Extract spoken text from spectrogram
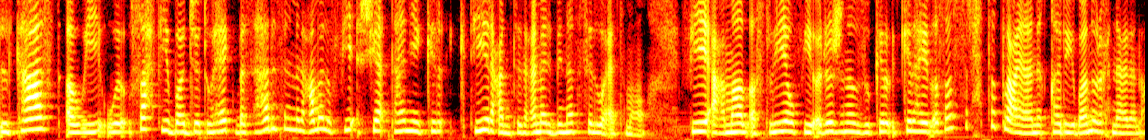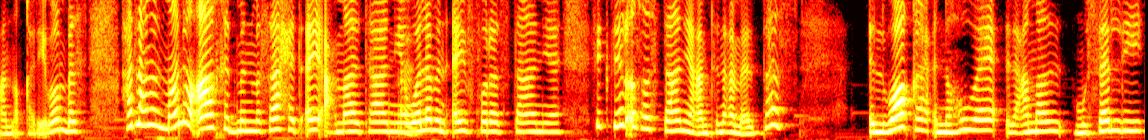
ال cast قوي وصح في budget وهيك بس هذا الفيلم انعمل وفي أشياء تانية كل كتير عم تنعمل بنفس الوقت معه. في أعمال أصلية وفي originals وكل كل هاي القصص رح تطلع يعني قريبا ورح نعلن عنها قريبا بس هذا العمل ما نو آخذ من مساحة أي أعمال تانية. ولا من أي فرص تانية. في كتير قصص تانية عم تنعمل بس الواقع إنه هو العمل مسلي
